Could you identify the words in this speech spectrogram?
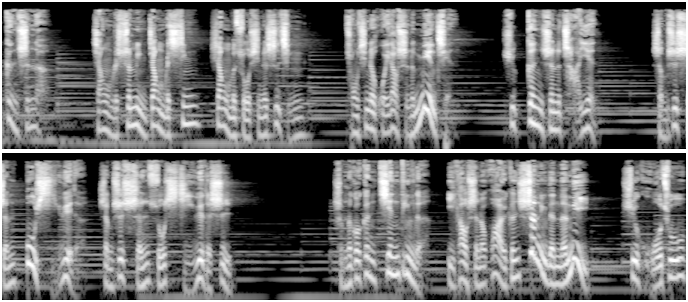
更深的将我们的生命、将我们的心、将我们所行的事情，重新的回到神的面前，去更深的查验什么是神不喜悦的，什么是神所喜悦的事，什么能够更坚定的依靠神的话语跟圣灵的能力，去活出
